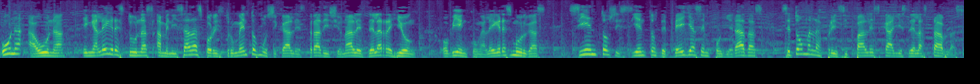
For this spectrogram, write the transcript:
una a una, en alegres tunas amenizadas por instrumentos musicales tradicionales de la región o bien con alegres murgas, cientos y cientos de bellas empolleradas se toman las principales calles de las tablas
